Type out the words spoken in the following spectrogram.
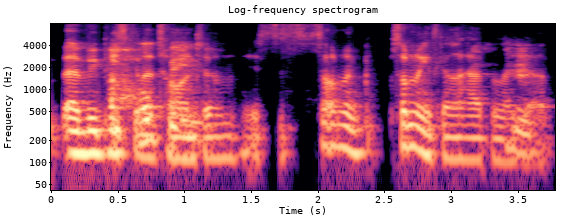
MVP's I'm gonna taunt him. It's just something something's gonna happen like Mhm. that.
